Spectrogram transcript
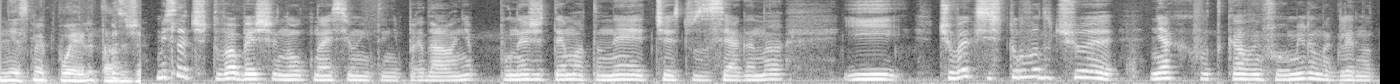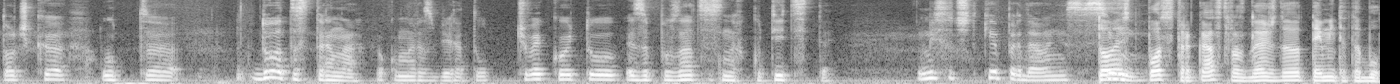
Ние сме поели тази жертва. Мисля, че това беше едно от най-силните ни предавания, понеже темата не е често засягана и човек си струва да чуе някаква такава информирана гледна точка от а, другата страна, ако ме разбирате, от човек, който е запознат с наркотиците. И мисля, че такива предавания са силни. Тоест, Подстракаст разглежда темите табу.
